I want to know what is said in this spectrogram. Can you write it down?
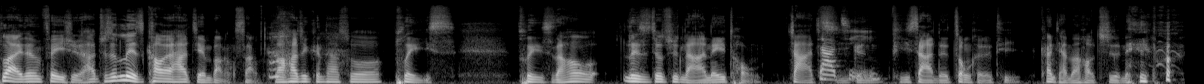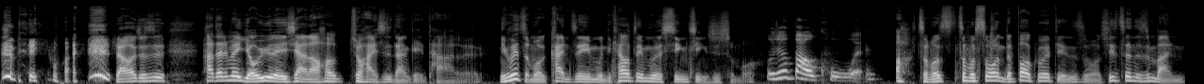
布莱登费雪，他就是 Liz 靠在他肩膀上，然后他就跟他说 “Please，Please”，然后 Liz 就去拿那一桶炸鸡跟披萨的综合体，看起来蛮好吃的那一那一碗，然后就是他在那边犹豫了一下，然后就还是拿给他了。你会怎么看这一幕？你看到这一幕的心情是什么？我就爆哭哎！啊，怎么怎么说？你的爆哭的点是什么？其实真的是蛮。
